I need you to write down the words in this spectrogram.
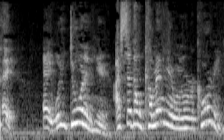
Hey, hey, what are you doing in here? I said don't come in here when we're recording.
